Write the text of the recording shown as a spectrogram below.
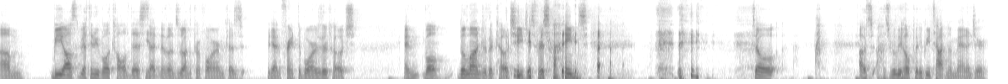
Um, we also, I think we both called this that Netherlands would underperform because we had Frank de Boer as their coach. And, well, no longer the coach. He just resigned. so I was, I was really hoping to be Tottenham manager.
